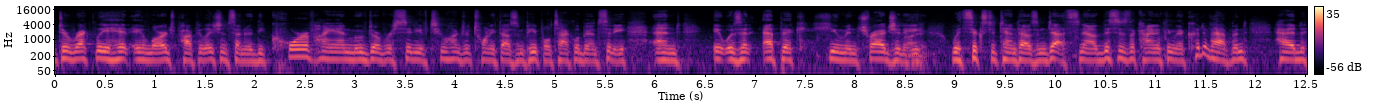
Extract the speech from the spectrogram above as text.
directly hit a large population center. The core of Haiyan moved over a city of 220,000 people, Tacloban City, and it was an epic human tragedy right. with six to 10,000 deaths. Now, this is the kind of thing that could have happened had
